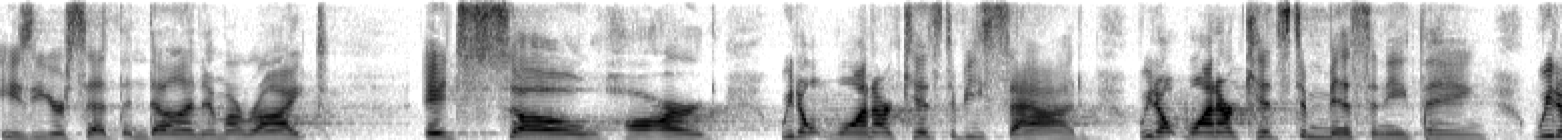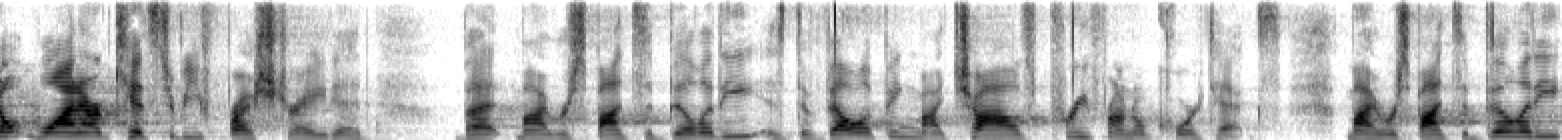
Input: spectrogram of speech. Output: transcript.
Easier said than done, am I right? It's so hard. We don't want our kids to be sad. We don't want our kids to miss anything. We don't want our kids to be frustrated but my responsibility is developing my child's prefrontal cortex. My responsibility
